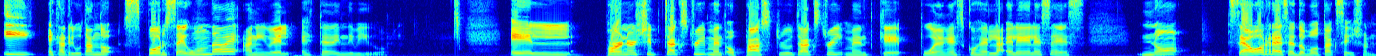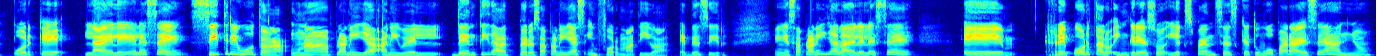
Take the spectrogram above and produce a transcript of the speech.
y está tributando por segunda vez a nivel este de individuo. El partnership tax treatment o pass-through tax treatment que pueden escoger las LLCs no se ahorra ese double taxation porque la LLC sí tributa una, planilla a nivel de entidad, pero esa planilla es informativa. Es decir, en esa planilla la LLC eh, reporta los ingresos y expenses que tuvo para ese año,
